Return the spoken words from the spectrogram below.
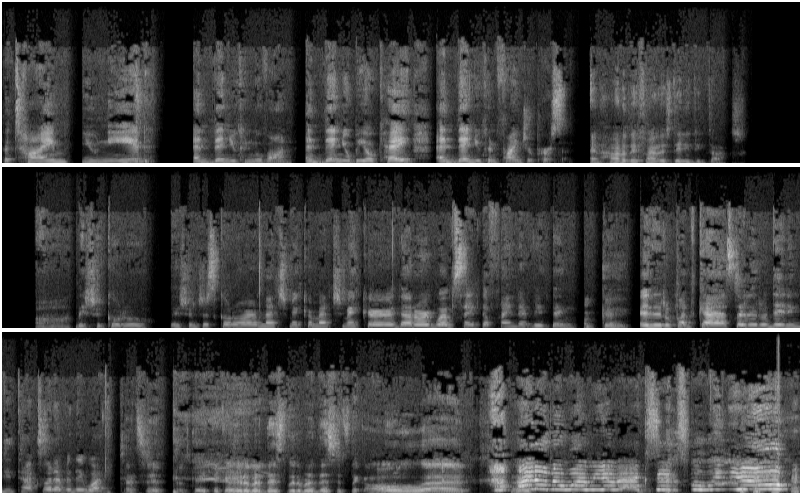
the time you need, and then you can move on. And then you'll be okay. And then you can find your person. And how do they find this dating detox? Oh, they should go to they should just go to our matchmaker matchmaker.org website. They'll find everything. Okay, A little podcast, a little dating detox, whatever they want. that's it. Okay, take a little bit of this, a little bit of this. It's like a whole. Uh, I don't know why we have accents, but we do.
